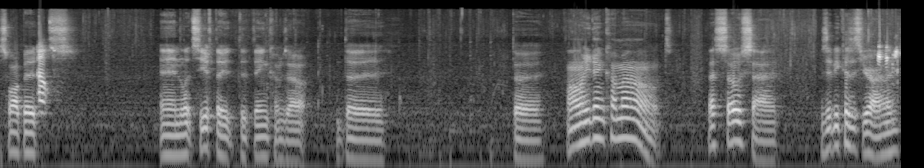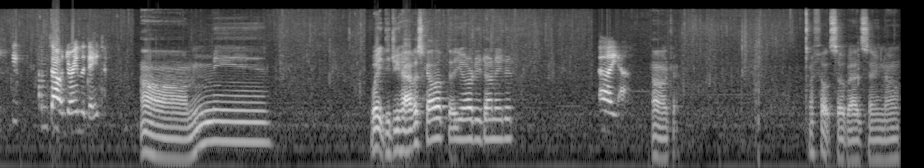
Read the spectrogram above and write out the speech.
Swap it. Oh. And let's see if the, the thing comes out. The... The... Oh, he didn't come out. That's so sad. Is it because it's your island? he comes out during the daytime. Oh man. Wait, did you have a scallop that you already donated? Uh, yeah. Oh, okay. I felt so bad saying no.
